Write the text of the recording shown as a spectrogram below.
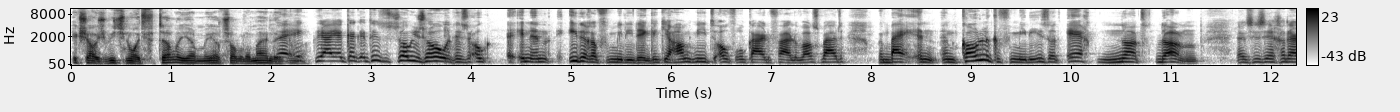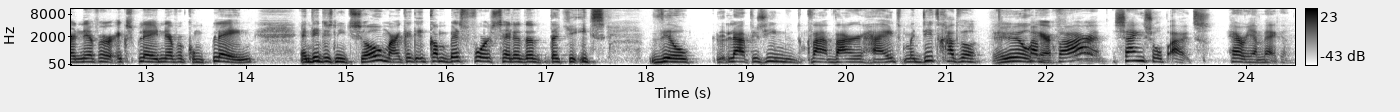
Ik zou zoiets nooit vertellen, ja, maar ja, het zal wel aan mij liggen. Nee, ik, ja, ja, kijk, het is sowieso, het is ook in een, iedere familie, denk ik. Je hangt niet over elkaar de vuile was buiten. Maar bij een, een koninklijke familie is dat echt not done. En ze zeggen daar never explain, never complain. En dit is niet zomaar. Kijk, ik kan best voorstellen dat, dat je iets wil laten zien qua waarheid. Maar dit gaat wel heel Maar erg waar ver. zijn ze op uit, Harry en Meghan?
